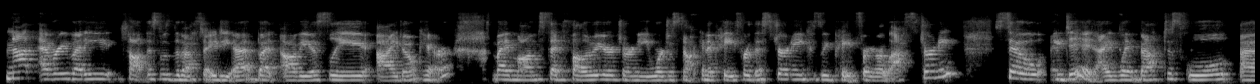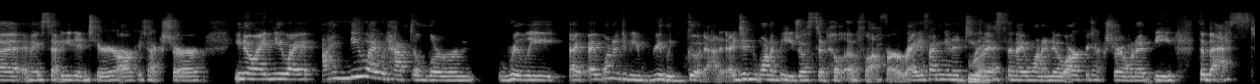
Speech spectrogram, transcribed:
not everybody thought this was the best idea, but obviously I don't care. My mom said, follow your journey. We're just not going to pay for this journey because we paid for your last journey. So I did. I went back to school uh, and I studied interior architecture. You know, I knew I I knew I would have to learn really I, I, wanted to be really good at it. I didn't want to be just a pillow fluffer, right? If I'm going to do right. this and I want to know architecture, I want to be the best.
